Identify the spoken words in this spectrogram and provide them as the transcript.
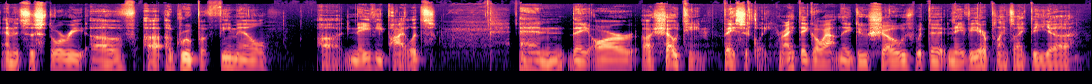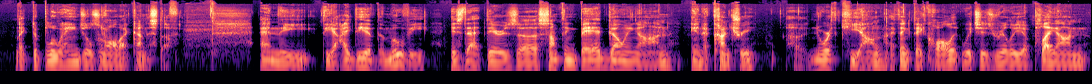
And it's the story of uh, a group of female uh, Navy pilots. And they are a show team, basically, right? They go out and they do shows with the Navy airplanes, like the uh, like the Blue Angels and all that kind of stuff. And the the idea of the movie is that there's uh, something bad going on in a country, uh, North Kyong, I think they call it, which is really a play on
